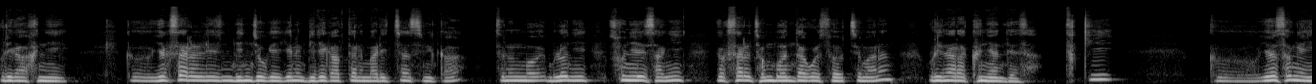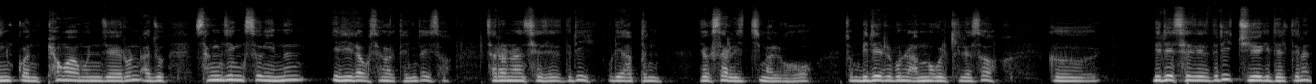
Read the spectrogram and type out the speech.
우리가 흔히 그 역사를 잃은 민족에게는 미래가 없다는 말이 있지 않습니까? 저는 뭐 물론 이 소녀상이 역사를 전부한다고 할 수 없지만은 우리나라 근현대사 특히 그 여성의 인권 평화 문제로는 아주 상징성 있는 일이라고 생각됩니다. 그래서 자라나는 세대들이 우리 아픈 역사를 잊지 말고 좀 미래를 보는 안목을 길러서 그 미래 세대들이 주역이 될 때는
